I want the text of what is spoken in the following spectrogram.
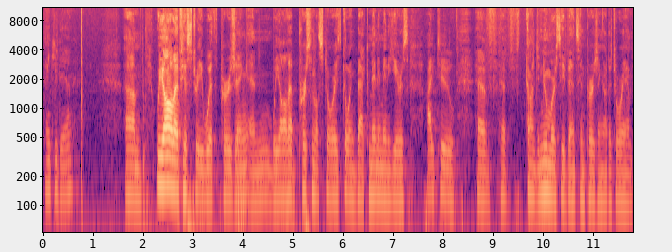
Thank you, Dan. Um, we all have history with Pershing, and we all have personal stories going back many, many years. I too have have gone to numerous events in Pershing Auditorium,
